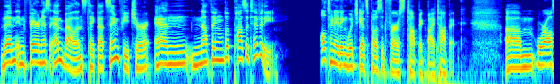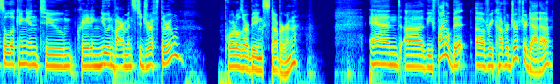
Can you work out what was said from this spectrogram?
Then, in fairness and balance, take that same feature and nothing but positivity. Alternating which gets posted first, topic by topic. Um, we're also looking into creating new environments to drift through. Portals are being stubborn. And uh, the final bit of recovered drifter data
